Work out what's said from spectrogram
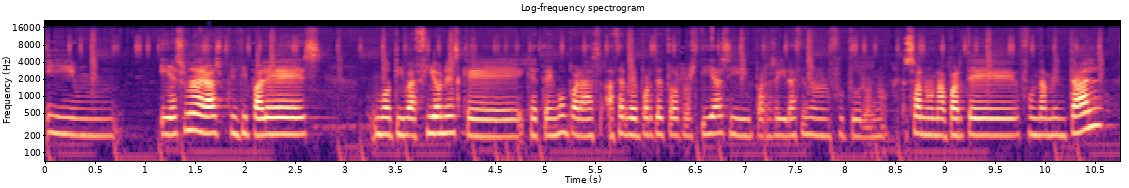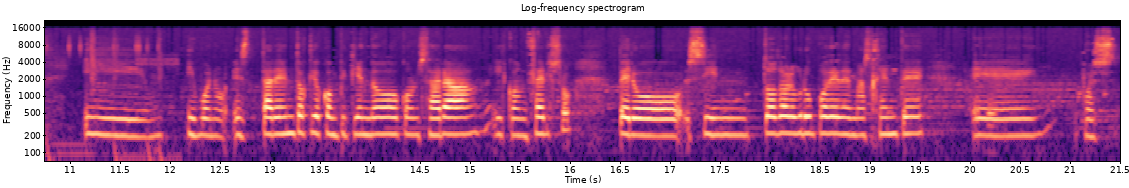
y es una de las principales motivaciones que, que, tengo para hacer deporte todos los días y para seguir haciéndolo en el futuro. ¿no? Son una parte fundamental y, y, bueno, estaré en Tokio compitiendo con Sara y con Celso, pero sin todo el grupo de demás gente, eh, pues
